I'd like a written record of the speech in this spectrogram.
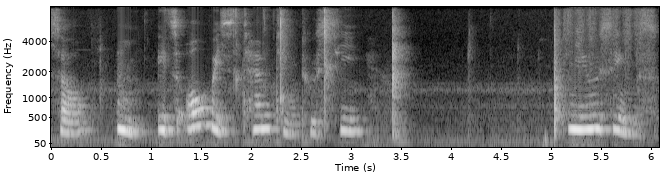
So mm, it's always tempting to see new things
